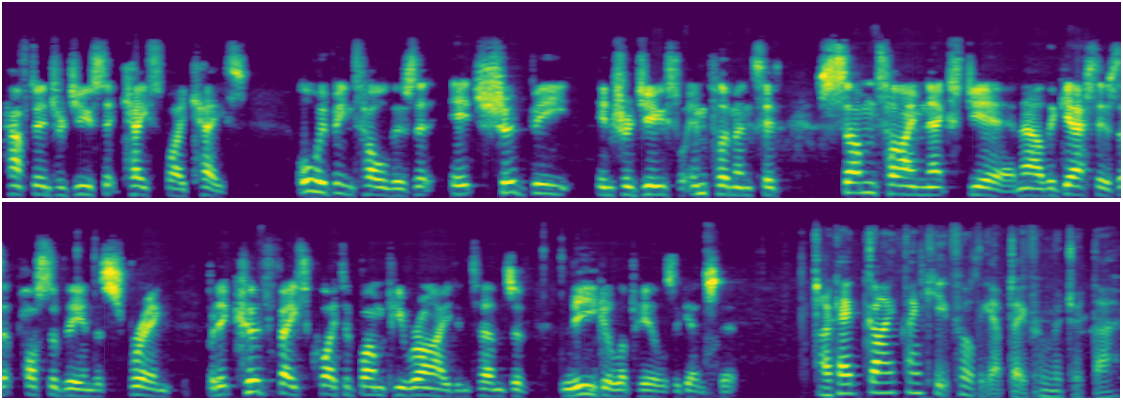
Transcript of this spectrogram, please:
have to introduce it case by case all we've been told is that it should be introduced or implemented sometime next year. Now, the guess is that possibly in the spring, but it could face quite a bumpy ride in terms of legal appeals against it. OK, Guy, thank you for the update from Madrid there.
